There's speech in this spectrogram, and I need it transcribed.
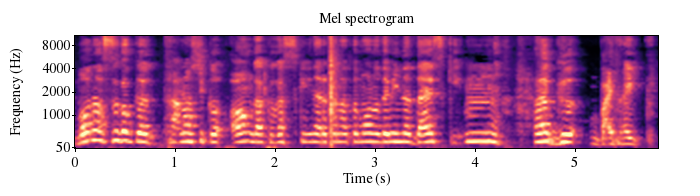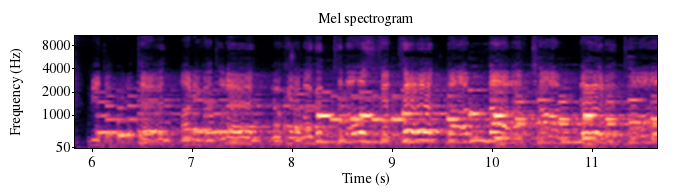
ものすごく楽しく音楽が好きになるかなと思うのでみんな大好き。うんハグ。バイバイ。見てくれてありがとね。よければグッド回しててなんならチャンネル登録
